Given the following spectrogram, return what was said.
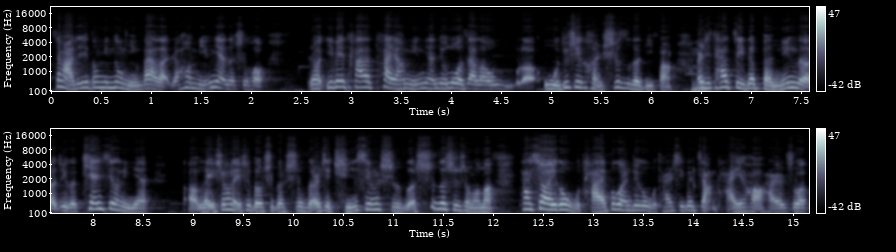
先把这些东西弄明白了，然后明年的时候，然后因为他的太阳明年就落在了五了，五就是一个很狮子的地方，而且他自己的本命的这个天性里面。呃，累生累世都是个狮子，而且群星狮子。狮子是什么呢？它需要一个舞台，不管这个舞台是一个讲台也好，还是说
